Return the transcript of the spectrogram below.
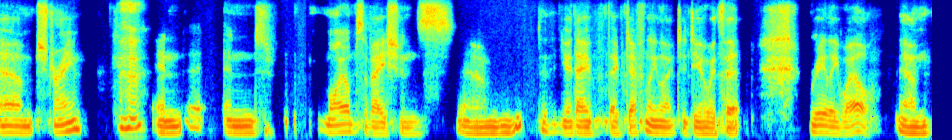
um, stream, Mhm. and and my observations, um, you know, they've they've definitely learnt to deal with it really well. Um,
